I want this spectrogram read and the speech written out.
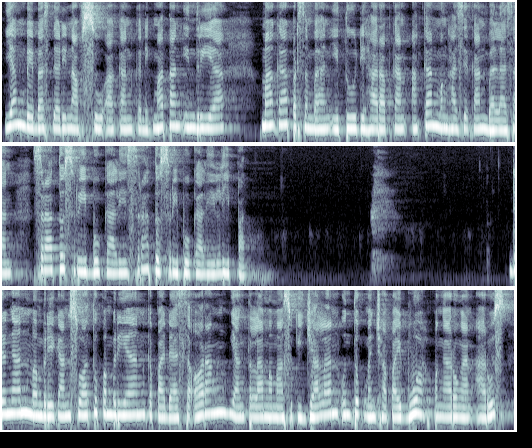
yang bebas dari nafsu akan kenikmatan indria, maka persembahan itu diharapkan akan menghasilkan balasan seratus ribu kali seratus ribu kali lipat. Dengan memberikan suatu pemberian kepada seorang yang telah memasuki jalan untuk mencapai buah pengarungan arus,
